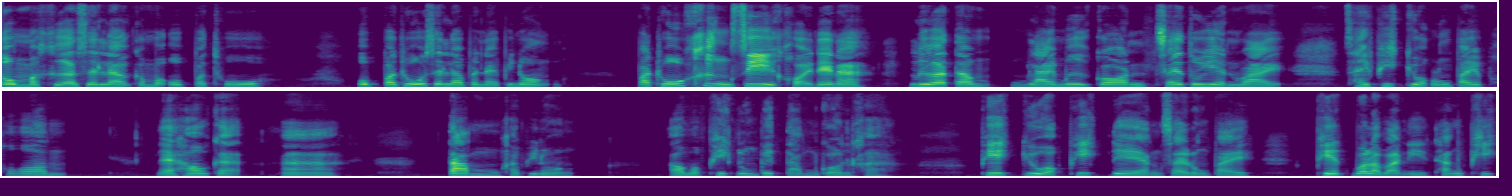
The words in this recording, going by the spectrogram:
ต้มมะเขือเสร็จแล้วก็มาอบปลาทู อบปลาทูเสร็จแล้วเป็นไดพี่น้องปลาทูครึ่งซีกข้อยเดะน่ะ เหลือแต่หลายมือก่อนใส่ตู้เย็นไว้ ใส่พริกหยวกลงไปพร้อม แล้วเราก็มาตำค่ะพี่น้อง เอาบักพริกลงไปตำก่อนค่ะ พริกหยวกพริกแดงใส่ลงไปเผ็ดบ่ละบัดนี้ ทั้งพริก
